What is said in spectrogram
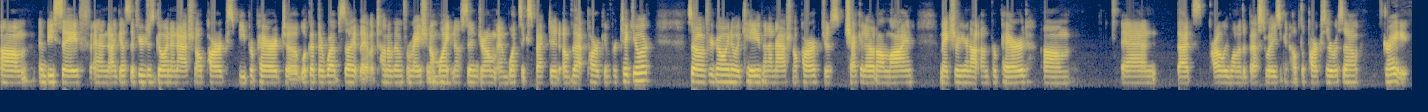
um, and be safe. And I guess if you're just going to national parks, be prepared to look at their website. They have a ton of information on Mhm. white nose syndrome and what's expected of that park in particular. So if you're going to a cave in a national park, just check it out online. Make sure you're not unprepared. Um, and that's probably one of the best ways you can help the Park Service out. Great.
